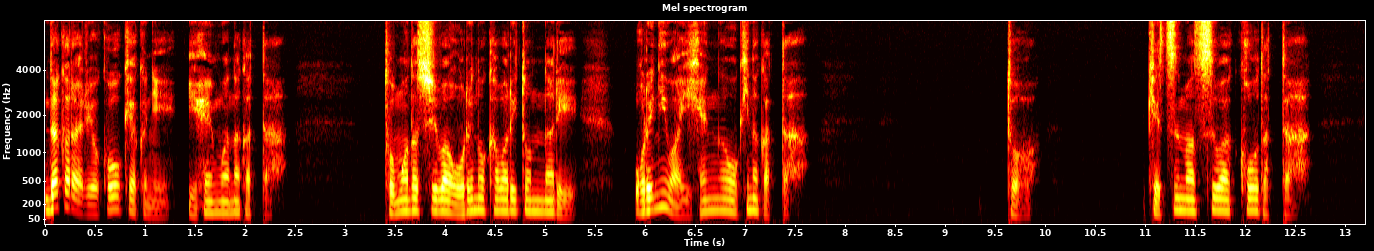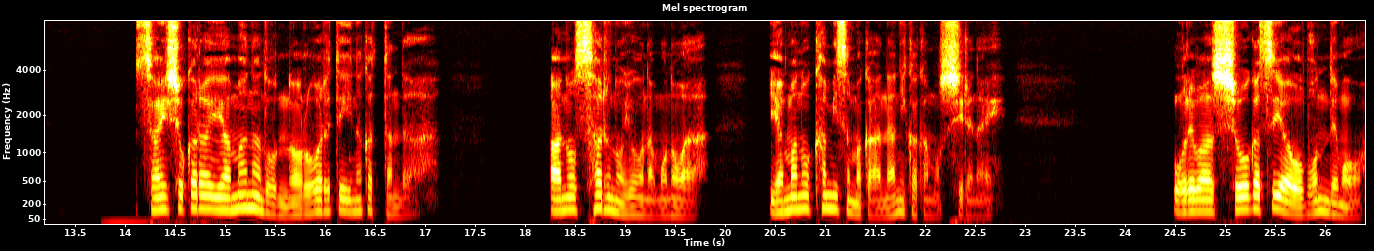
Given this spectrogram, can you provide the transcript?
だから旅行客に異変はなかった。友達は俺の代わりとなり俺には異変が起きなかった。と結末はこうだった。最初から山など呪われていなかったんだ。あの猿のようなものは山の神様か何かかもしれない。俺は正月やお盆でも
